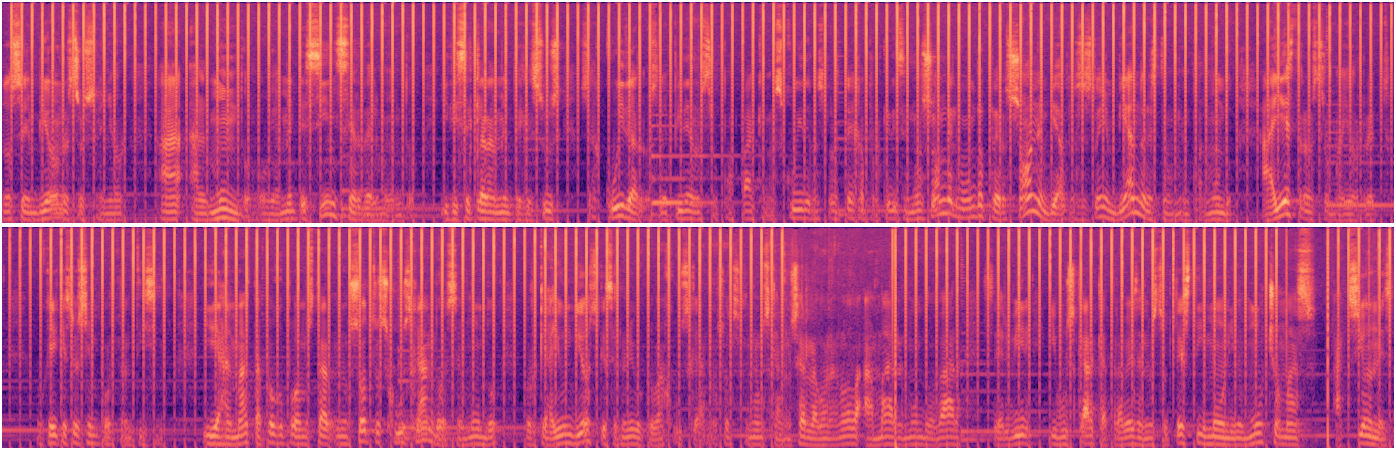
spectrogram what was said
nos envió nuestro Señor al mundo, obviamente sin ser del mundo. Y dice claramente Jesús, o sea, cuídalos, le pide a nuestro papá que nos cuide, nos proteja, porque dice, no son del mundo, pero son enviados, los estoy enviando en este momento al mundo. Ahí está nuestro mayor reto, ¿ok? Que eso es importantísimo. Y además tampoco podemos estar nosotros juzgando ese mundo, porque hay un Dios que es el único que va a juzgar. Nosotros tenemos que anunciar la buena nueva, amar al mundo, dar, servir y buscar que a través de nuestro testimonio, mucho más acciones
